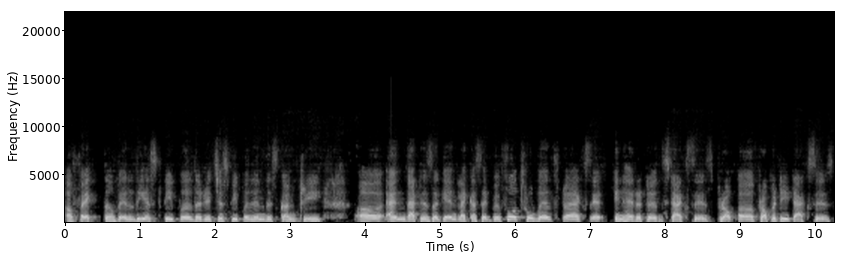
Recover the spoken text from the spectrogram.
affect the wealthiest people, the richest people in this country. Uh, and that is again, like I said before, through wealth tax, eh, inheritance taxes, pro- uh, property taxes,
